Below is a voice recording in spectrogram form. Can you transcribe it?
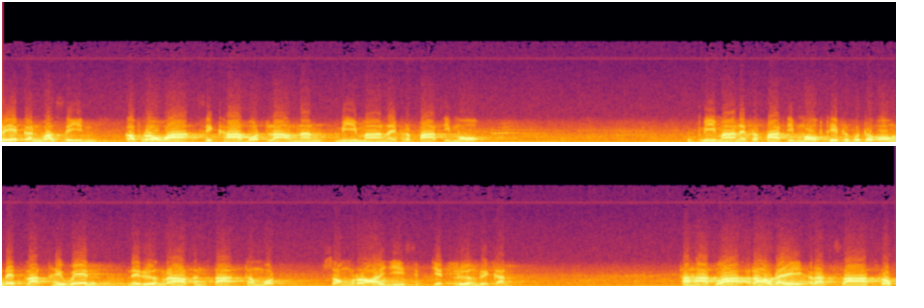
เรียกกันว่าศีล ก็เพราะว่าสิกขาบทเหล่านั้นมีมาในพระปาติโมกมีมาในพระปาติโมกที่พระพุทธองค์ได้ตรัสให้เว้นในเรื่องราวต่าง ๆ ทั้งหมด 227 เรื่องด้วยกัน ถ้าหากว่าเราได้รักษาครบ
